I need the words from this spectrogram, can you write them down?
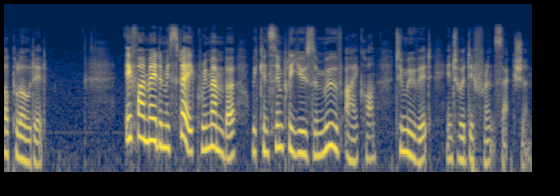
uploaded. If I made a mistake, remember we can simply use the move icon to move it into a different section.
